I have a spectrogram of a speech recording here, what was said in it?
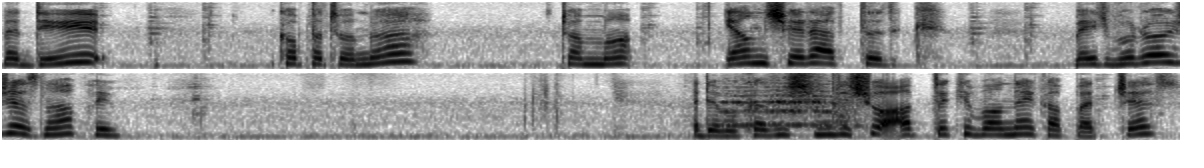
Hadi. Kapat onu. Tamam. Yanlış yere atladık. Mecbur olacağız ne yapayım? Hadi bakalım şimdi şu alttaki vanayı kapatacağız.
